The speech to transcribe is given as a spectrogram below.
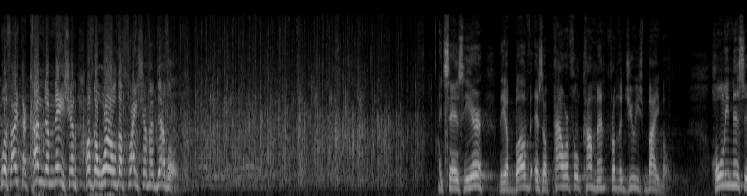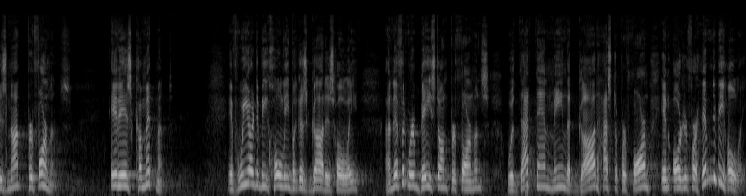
without the condemnation of the world, the flesh, and the devil. It says here, the above is a powerful comment from the Jewish Bible. Holiness is not performance, it is commitment. If we are to be holy because God is holy, and if it were based on performance, would that then mean that God has to perform in order for Him to be holy?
